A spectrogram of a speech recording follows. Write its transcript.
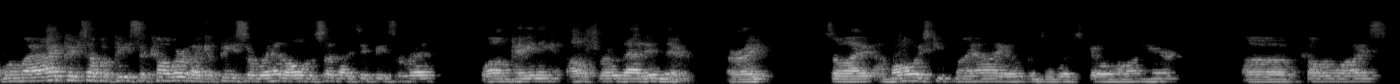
And when my eye picks up a piece of color, like a piece of red, all of a sudden I see a piece of red while I'm painting, I'll throw that in there. All right. So I, I'm always keep my eye open to what's going on here, uh, color wise.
